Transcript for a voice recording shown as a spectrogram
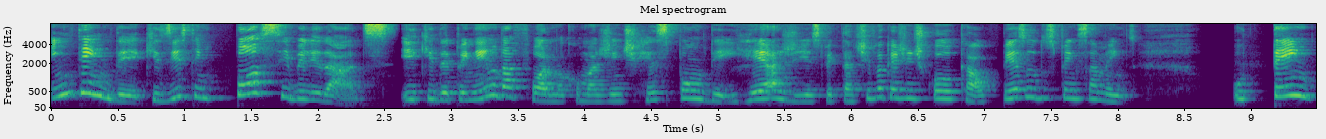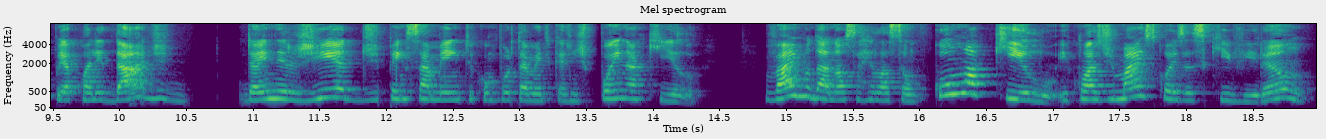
entender que existem possibilidades e que dependendo da forma como a gente responder e reagir, a expectativa que a gente colocar, o peso dos pensamentos, o tempo e a qualidade da energia de pensamento e comportamento que a gente põe naquilo vai mudar nossa relação com aquilo e com as demais coisas que virão,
